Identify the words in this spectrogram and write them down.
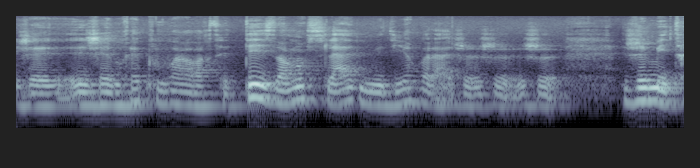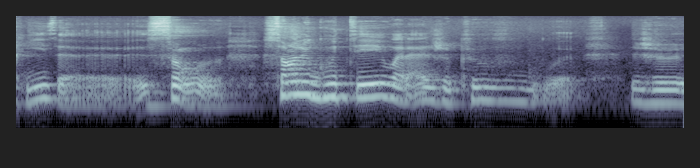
J'ai- J'aimerais pouvoir avoir cette aisance-là de me dire, voilà, je, je, je, je maîtrise. euh, sans, sans le goûter, voilà, je peux euh, Je,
